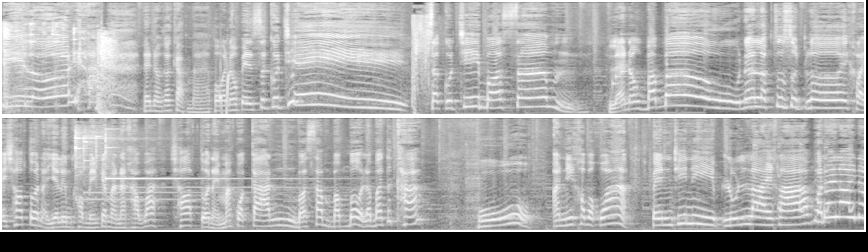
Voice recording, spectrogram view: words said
บีเลย และน้องก็กลับมาเพราะว่าน้องเป็นสกุชชี่สกุชชี่บอสซัมและน้องบับเบิลน่ารักสุดๆเลย ใครชอบตัวไหนอย่าลืมคอมเมนต์กันมานะครับว่าชอบตัวไหนมากกว่ากันบอสซัมบับเบิลและบัตเตอร์คัพโหอันนี้เขาบอกว่าเป็นที่หนีบลุ้นลายครับ ว่าได้ลายไหน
